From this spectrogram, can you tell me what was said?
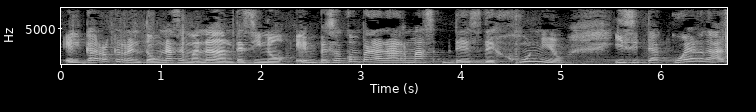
el carro que rentó una semana antes, sino empezó a comprar armas desde junio. Y si te acuerdas,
